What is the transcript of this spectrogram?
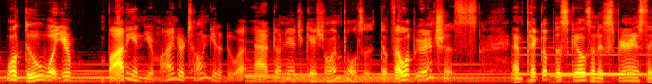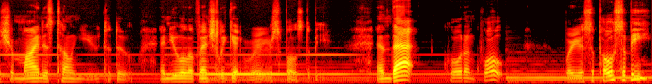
Well, do what your body and your mind are telling you to do. Act on your educational impulses, develop your interests, and pick up the skills and experience that your mind is telling you to do. And you will eventually get where you're supposed to be. And that, quote unquote, where you're supposed to be,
